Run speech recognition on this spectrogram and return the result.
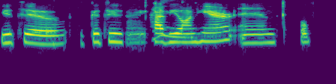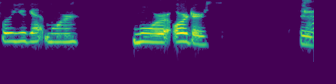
you too. It's good to have you on here and hopefully you get more more orders. Yeah,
